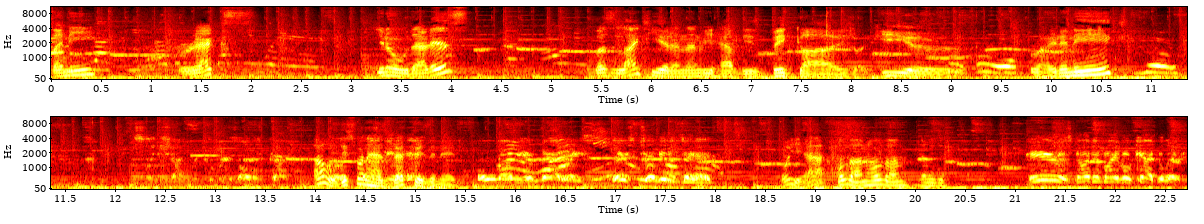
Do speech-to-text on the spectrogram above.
Bunny. Rex. You know who that is? Buzz Lightyear. And then we have these big guys right here. Right, Anik? this. Oh, this one has batteries in it. Hold on to your batteries. There's turbulence ahead. Oh yeah. Hold on, hold on. Let me just. Here is not in my vocabulary.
